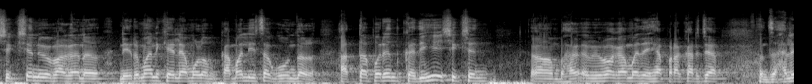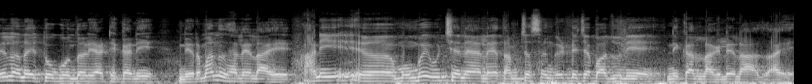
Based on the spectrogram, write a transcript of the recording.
शिक्षण विभागानं निर्माण केल्यामुळं कमालीचा गोंधळ आत्तापर्यंत कधीही शिक्षण भाग भा विभागामध्ये ह्या प्रकारच्या झालेला नाही. तो गोंधळ या ठिकाणी निर्माण झालेला आहे. आणि मुंबई उच्च न्यायालयात आमच्या संघटनेच्या बाजूने निकाल लागलेला आज आहे.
